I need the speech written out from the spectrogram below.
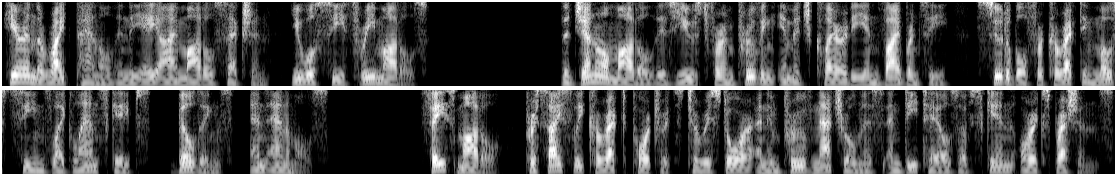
Here in the right panel in the AI Models section, you will see three models, the general model is used for improving image clarity and vibrancy, suitable for correcting most scenes like landscapes, buildings, and animals. Face model, precisely correct portraits to restore and improve naturalness and details of skin or expressions.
